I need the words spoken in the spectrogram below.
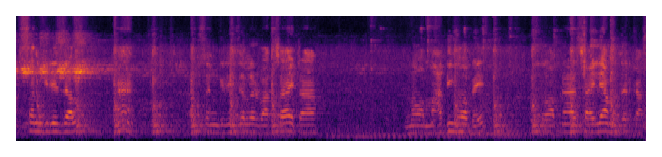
আফসান গিরিজাল হ্যাঁ? গিরিজালের বাচ্চা, এটা মাদি হবে। তো আপনারা চাইলে আমাদের কাছ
